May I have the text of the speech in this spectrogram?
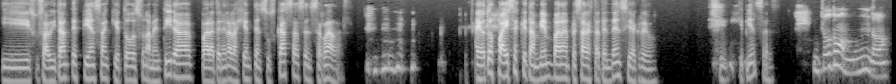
y sus habitantes piensan que todo es una mentira para tener a la gente en sus casas encerradas? Hay otros países que también van a empezar esta tendencia, creo. ¿Qué, qué piensas? En todo el mundo,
